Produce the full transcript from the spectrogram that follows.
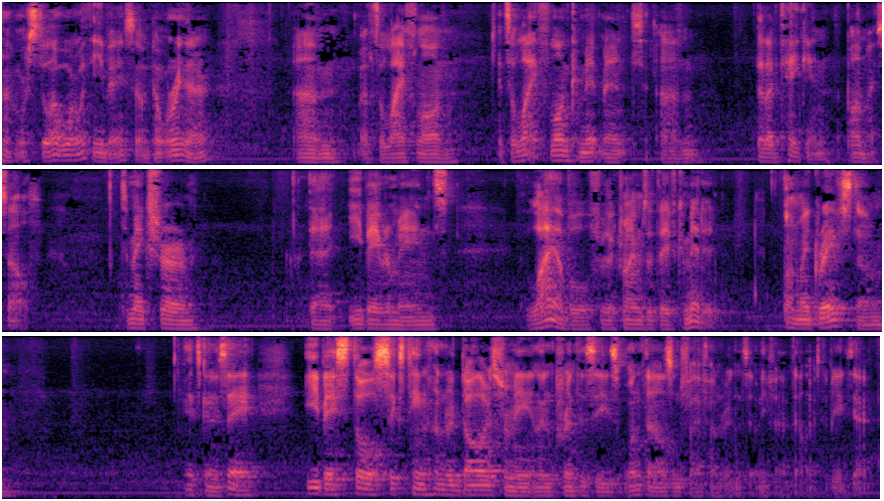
we're still at war with eBay, so don't worry there. Um, it's a lifelong, it's a lifelong commitment um, that I've taken upon myself to make sure that eBay remains liable for the crimes that they've committed. On my gravestone, it's gonna say, eBay stole $1,600 from me, and then parentheses, $1,575 to be exact.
